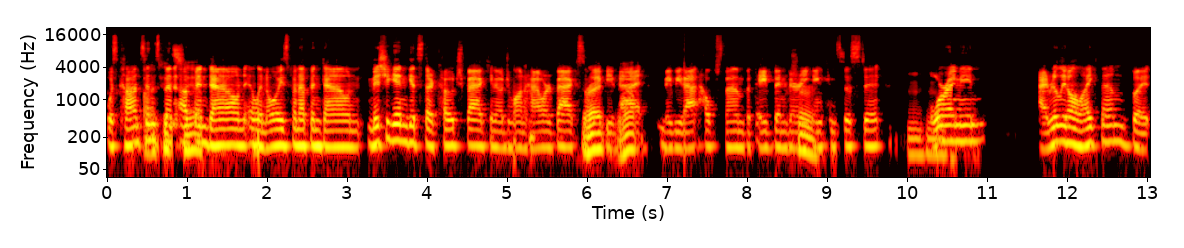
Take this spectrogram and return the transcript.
Wisconsin's been up it. and down. Illinois has been up and down. Michigan gets their coach back, you know, Juwan Howard back. So Right, maybe yeah. that maybe that helps them, but they've been very Sure. inconsistent. Mhm. Or I mean, I really don't like them, but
